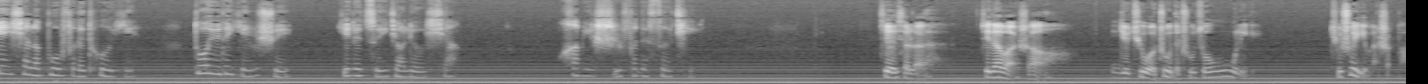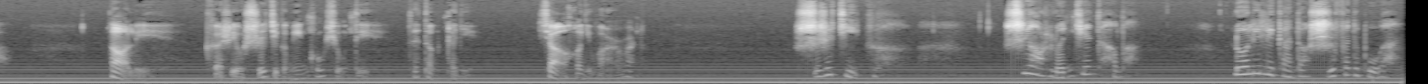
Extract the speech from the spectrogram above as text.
咽下了部分的唾液，多余的盐水。沿着嘴角流下，画面十分的色情。接下来，今天晚上你就去我住的出租屋里去睡一晚上吧。那里可是有十几个民工兄弟在等着你，想和你玩玩呢。十几个是要轮奸他吗？罗丽丽感到十分的不安，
